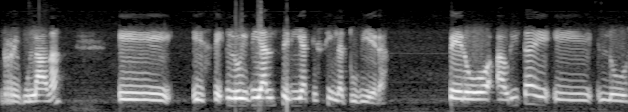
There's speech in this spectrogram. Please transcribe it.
regulada, eh, este, lo ideal sería que sí la tuviera. Pero ahorita eh, eh, los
